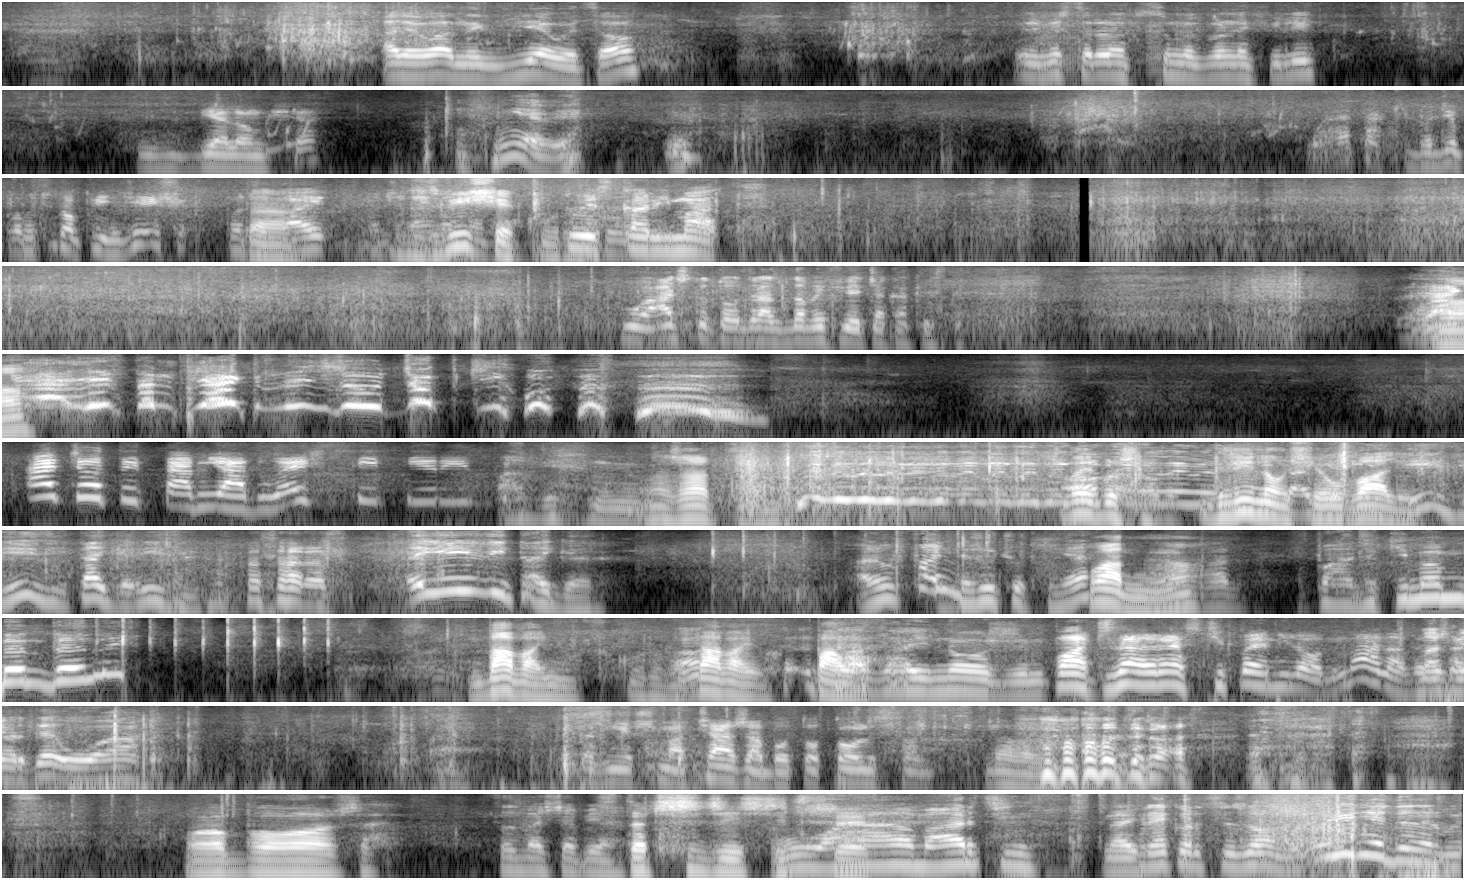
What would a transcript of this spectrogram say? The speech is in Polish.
Ale ładnych wieły, co? Już wiesz co robią w sumie w wolnej chwili? Bielą się. Nie wiem. Łe, taki będzie po 150. Poczekaj. poczekaj. Zwi się kurwa. Tu jest karimata. Płacz, to to od razu dawaj fileciaka, Krystek. No. Jestem piękny, żółciutki. A co ty tam jadłeś, ty, ty, ty? No żarty. Weź bo się gliną się uwali. Easy, easy, tiger, easy. No zaraz. Ej, easy, tiger. Ale fajny, żółciutki, nie? Ładny no. Patrz, jaki mam bębenek. Dawaj nóż kurwa. Dawaj pała. Dawaj nożem. Patrz, zaraz ci powiem ile on ma nawet. Masz tak, miarkę? Ła. Pewnie szmaciarza, bo to Tolson. Dawaj. Od razu. O Boże. 125. 133. Ła, Marcin. Rekord sezonu. Oj, nie denerwuj.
